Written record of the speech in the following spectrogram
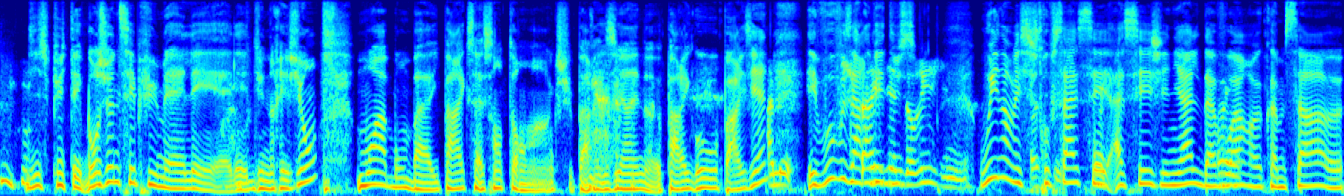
disputer. Bon, je ne sais plus, mais elle est, elle est d'une région. Moi, bon, bah, il paraît que ça s'entend, hein, que je suis parisienne, parigo, parisienne. Ah, Et vous, vous arrivez du. Oui, non, mais je trouve ça assez, génial d'avoir euh, comme ça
